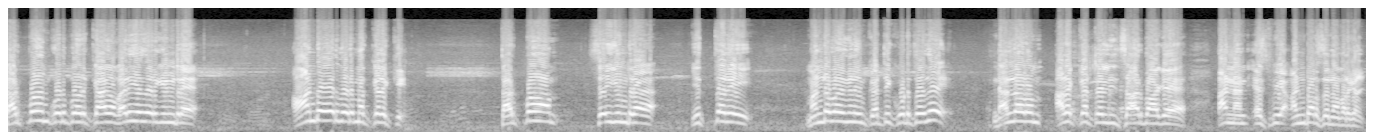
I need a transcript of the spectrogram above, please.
தர்ப்பணம் கொடுப்பதற்காக வருகை வருகின்ற ஆண்டோர் பெருமக்களுக்கு தர்ப்பணம் செய்கின்ற இத்தனை மண்டபங்களையும் கட்டி கொடுத்தது நல்லறம் அறக்கட்டளையின் சார்பாக அண்ணன் எஸ்பி அன்பரசன் அவர்கள்.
